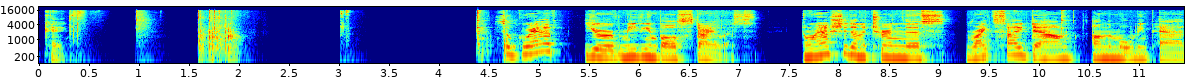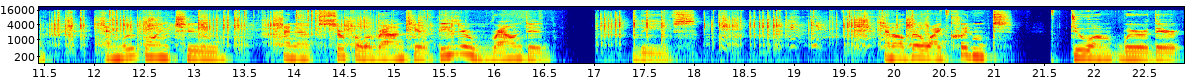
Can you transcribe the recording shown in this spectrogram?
Okay. So grab your medium ball stylus, and we're actually going to turn this right side down on the molding pad, and we're going to kind of circle around here. These are rounded leaves. And although I couldn't do them where they're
